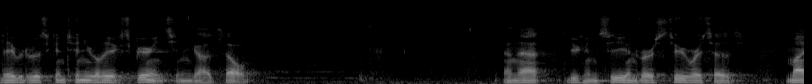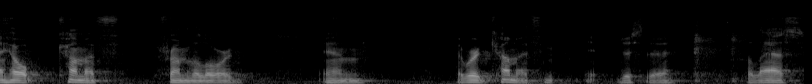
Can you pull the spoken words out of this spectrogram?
David was continually experiencing God's help. And that you can see in verse 2 where it says, My help cometh from the Lord. And the word cometh, just the, the last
